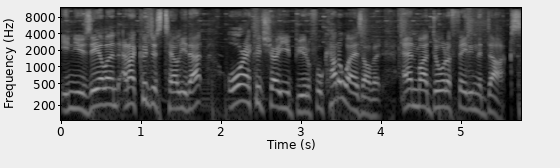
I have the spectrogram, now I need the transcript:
in New Zealand, and I could just tell you that, or I could show you beautiful cutaways of it, and my daughter feeding the ducks.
